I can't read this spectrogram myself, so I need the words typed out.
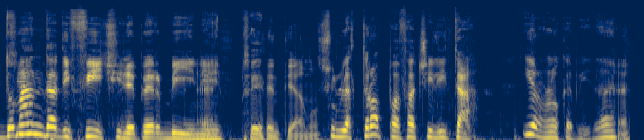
domanda difficile per Bini Eh. Sì. Sentiamo. sulla troppa facilità. Io non l'ho capita, eh, Eh.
